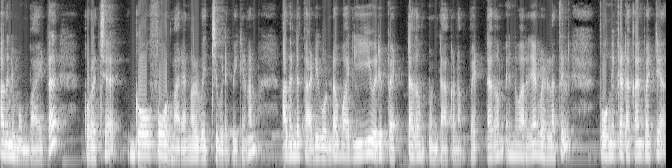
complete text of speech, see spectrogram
അതിനു മുമ്പായിട്ട് കുറച്ച് ഗോഫോർ മരങ്ങൾ വെച്ച് പിടിപ്പിക്കണം. അതിന്റെ തടി കൊണ്ട് വലിയൊരു പെട്ടകം ഉണ്ടാക്കണം. പെട്ടകം എന്ന് പറഞ്ഞാൽ വെള്ളത്തിൽ പൊങ്ങിക്കിടക്കാൻ പറ്റിയ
